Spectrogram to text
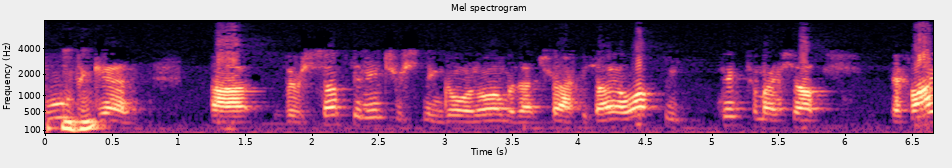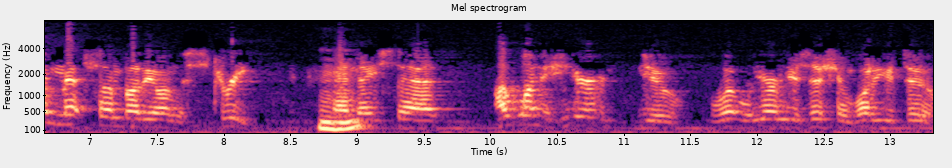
Fooled Mhm. Again. Uh, there's something interesting going on with that track. Because I often think to myself, if I met somebody on the street Mhm. and they said, I want to hear you, what, you're a musician, what do you do?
